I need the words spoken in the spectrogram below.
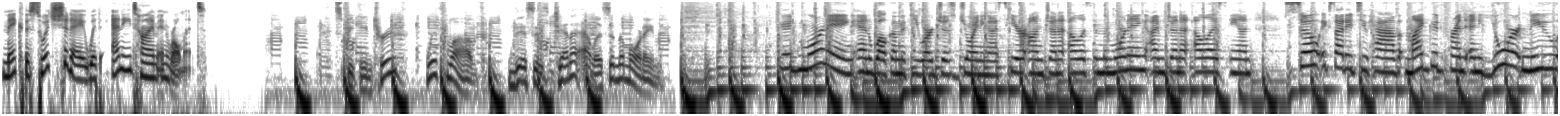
Make the switch today with any time enrollment. Speaking truth with love. This is Jenna Ellis in the morning. Good morning and welcome if you are just joining us here on Jenna Ellis in the morning. I'm Jenna Ellis and so excited to have my good friend and your new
